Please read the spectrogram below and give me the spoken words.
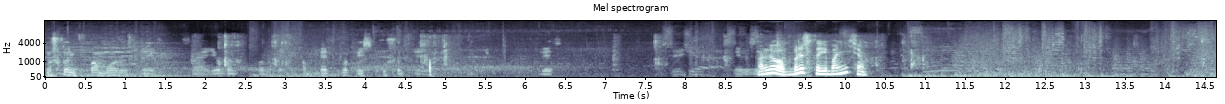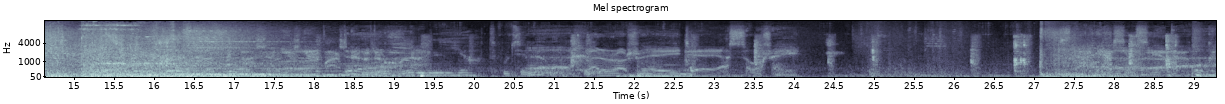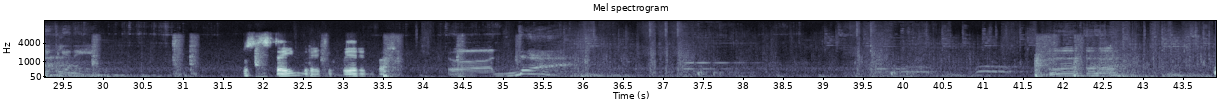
Ну что-нибудь поможет, блядь. Не знаю, ёбан. блядь. Там, блядь, вот весь кушает, блядь. Блядь. Алло, Бриста ебаните.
